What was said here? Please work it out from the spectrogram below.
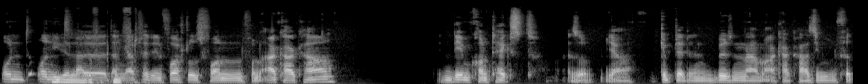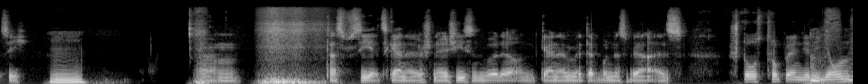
und, und äh, dann gab es ja den Vorstoß von, von AKK in dem Kontext. Also ja, gibt ja den bösen Namen AKK 47, Mhm. ähm, dass sie jetzt gerne schnell schießen würde und gerne mit der Bundeswehr als Stoßtruppe in die Region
